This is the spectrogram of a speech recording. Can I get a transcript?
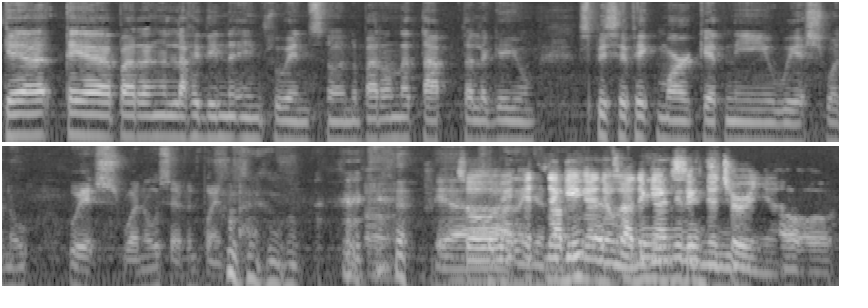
kaya kaya parang laki din na influence no, na parang na-tap talaga yung specific market ni Wish 10 Wish 107.5. oh. yeah. So, it, naging ano nga, naging signature niya. Oo.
